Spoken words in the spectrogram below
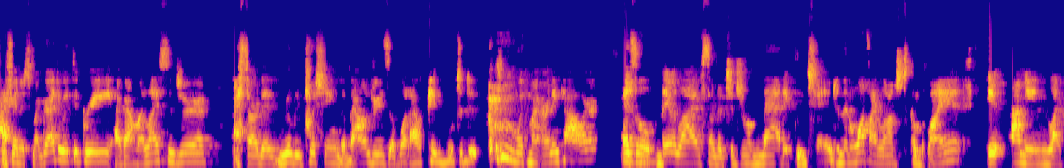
I finished my graduate degree. I got my licensure. I started really pushing the boundaries of what I was capable to do with my earning power. And so their lives started to dramatically change. And then once I launched ComplYant, it, I mean, like,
